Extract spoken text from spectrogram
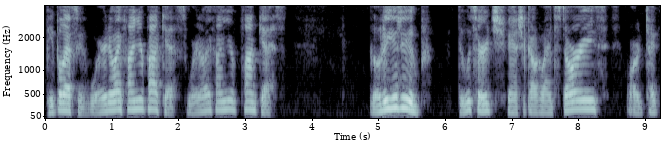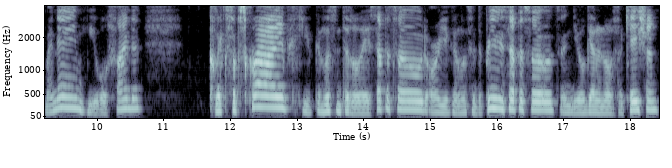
People ask me, where do I find your podcast? Where do I find your podcast? Go to YouTube, do a search, Van Chicagoland Stories, or type my name. You will find it. Click subscribe. You can listen to the latest episode, or you can listen to previous episodes, and you'll get a notification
